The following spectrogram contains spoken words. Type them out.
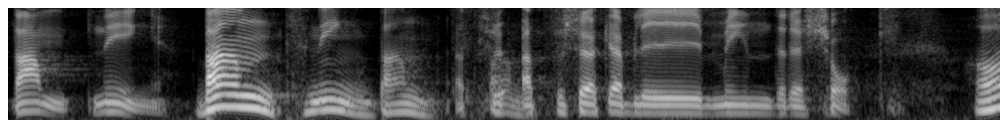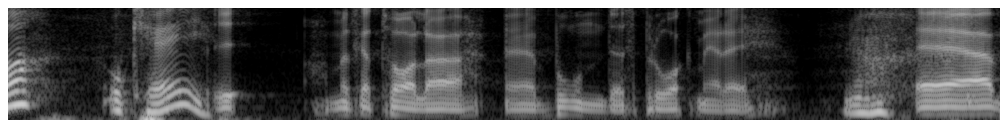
Bantning. Bantning, bant. Att, för, bant. att försöka bli mindre tjock. Ja, okej. I, om jag ska tala eh, bondespråk med dig. Eh,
